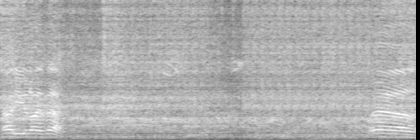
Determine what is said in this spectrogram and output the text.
How do you like that? Well,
